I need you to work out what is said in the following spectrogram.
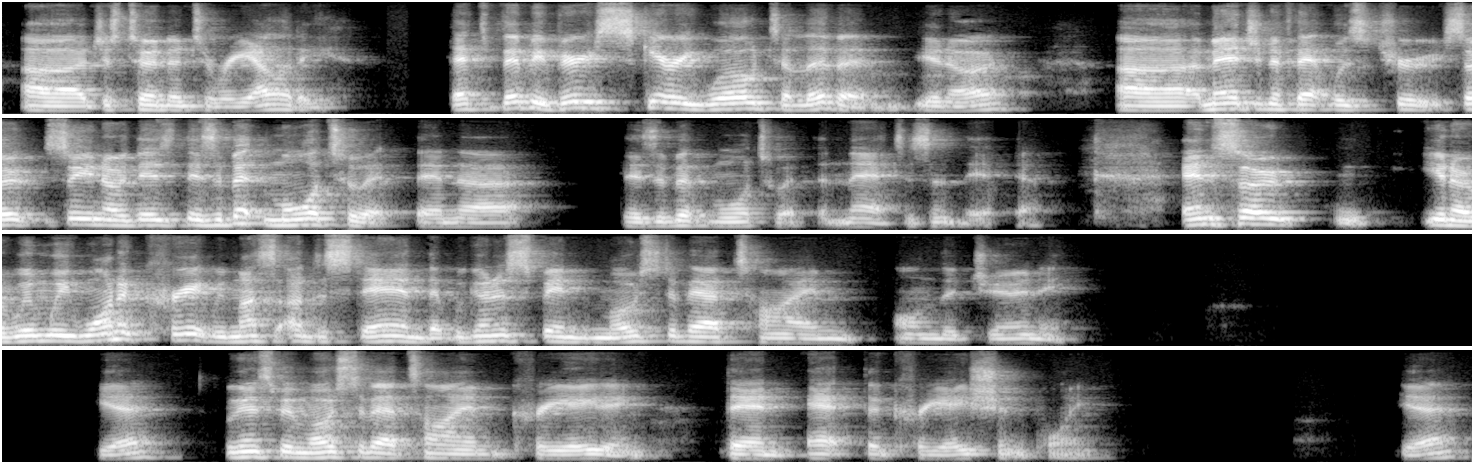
uh, just turned into reality. That that'd be a very scary world to live in. You know, uh, imagine if that was true. So so you know, there's there's a bit more to it than uh, there's a bit more to it than that, isn't there? Yeah. And so you know, when we want to create, we must understand that we're going to spend most of our time on the journey. Yeah, we're going to spend most of our time creating than at the creation point. Yeah.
